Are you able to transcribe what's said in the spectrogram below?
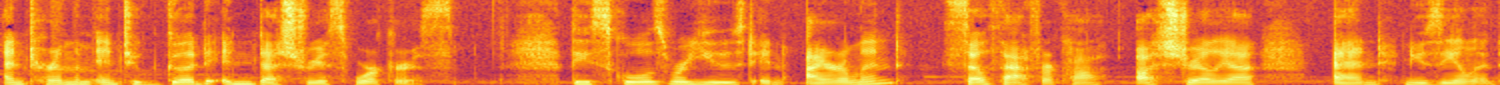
and turn them into good industrious workers. These schools were used in Ireland, South Africa, Australia, and New Zealand,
